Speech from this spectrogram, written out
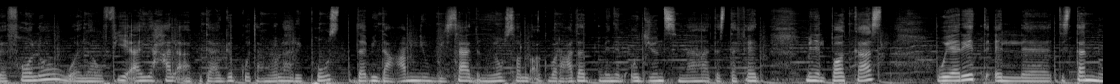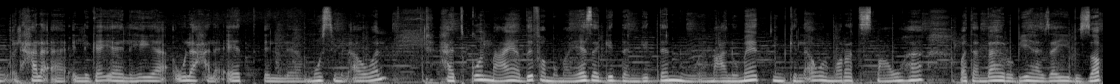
ب follow ولو في أي حلقة بتعجبكم تعملوا لها repost ده بيدعمني وبيساعد إنه يوصل لأكبر عدد من ال audience إنها تستفاد من البودكاست. ويا ريت تستنوا الحلقة اللي جاية اللي هي أولى حلقات الموسم الأول. هتكون معايا ضيفة مميزة جدا جدا ومعلومات يمكن لأول مرة تسمعوها وتنبهروا بيها زي بالظبط.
